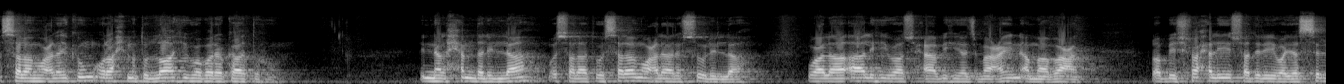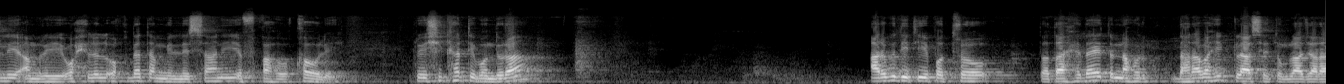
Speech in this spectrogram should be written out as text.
আসসালামু আলাইকুম ও রহমতুল্লাহ ওবরকাতুহ ইনালহামদুলিল্লাহ ওসালাত ওসালাম আলা রসুলিল্লাহ ওয়ালা আলহি ওয়াসহাবিহি আজমাইন আম্মা বাদ রব্বি ইশরাহলি সদরি ওয়াসিরলি আমরি ওহলুল উকদাতাম মিন লিসানি ইফকাহ কওলি প্রিয় শিক্ষার্থী বন্ধুরা, আরবি দ্বিতীয় পত্র তথা হেদায়ত নাহর ধারাবাহিক ক্লাসে তোমরা যারা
